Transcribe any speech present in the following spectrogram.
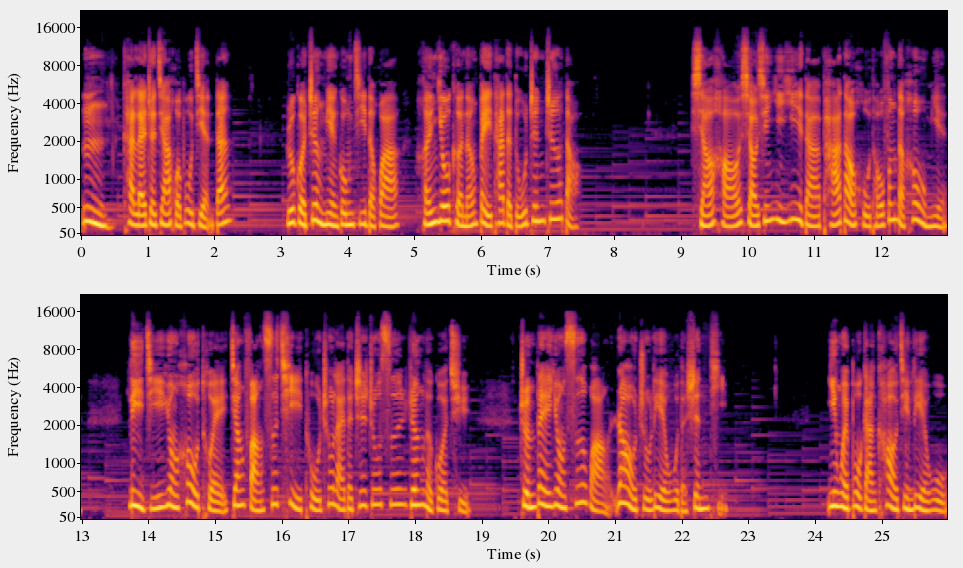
嗯，看来这家伙不简单。如果正面攻击的话，很有可能被他的毒针蛰到。小好小心翼翼地爬到虎头蜂的后面。立即用后腿将纺丝器吐出来的蜘蛛丝扔了过去，准备用丝网绕住猎物的身体。因为不敢靠近猎物，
